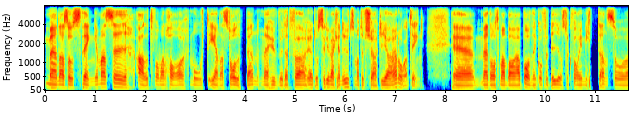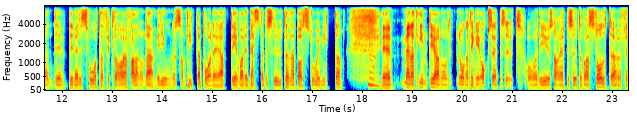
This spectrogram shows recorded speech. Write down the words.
Men alltså slänger man sig allt vad man har mot ena stolpen med huvudet före då ser det verkligen ut som att du försöker göra någonting. Eh, men låter man bara bollen gå förbi och stå kvar i mitten så det blir väldigt svårt att förklara för alla de där miljoner som tittar på det att det var det bästa beslutet att bara stå i mitten. Mm. Eh, men att inte göra någonting är också ett beslut och det är ju snarare ett beslut att vara stolt över för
